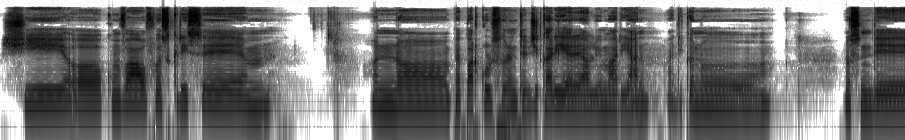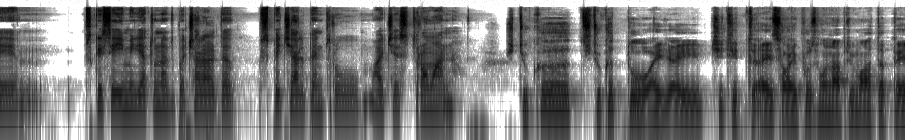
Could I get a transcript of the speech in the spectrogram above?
Și uh, cumva au fost scrise în, uh, pe parcursul întregii cariere a lui Marian, adică nu, nu sunt de scrise imediat una după cealaltă special pentru acest roman. Știu că, știu că tu ai, ai citit ai, sau ai pus mâna prima dată pe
